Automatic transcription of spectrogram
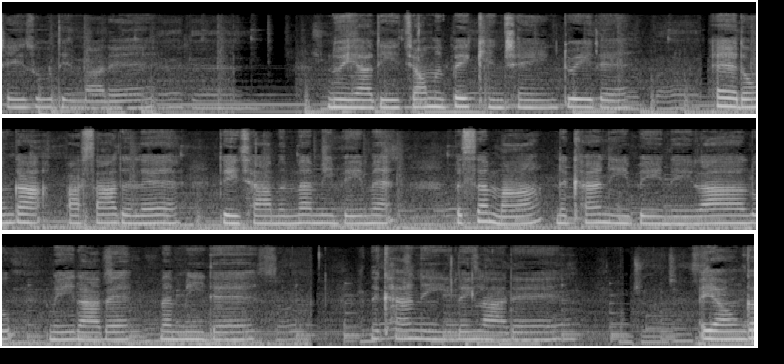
ကျေးဇူးတင်ပါတယ်နွေရာသီကြောင်းမပိတ်ခင်ချိန်တွေ့တယ်အဲ့တုန်းကပါစားတယ်လဲတေချာမမှတ်မိပေမဲ့ပါဆက်မှာနှခမ်းနီပေနေလားလို့မေးတာပဲမှတ်မိတယ် နှခမ်းနီလိမ့်လာတယ်အယောင်က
